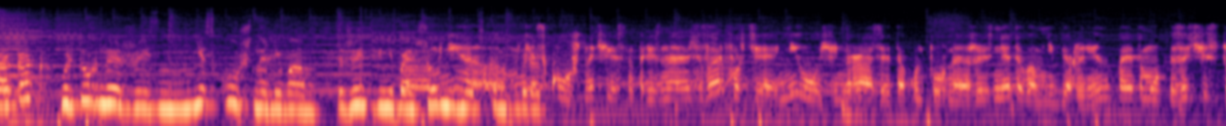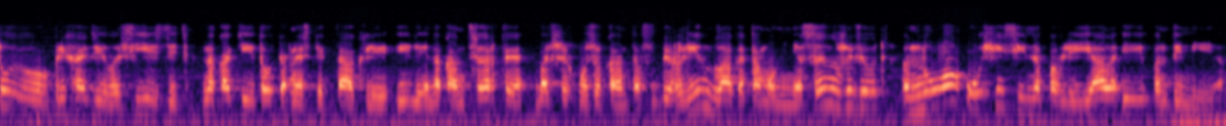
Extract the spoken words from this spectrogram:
А как культурная жизнь? Не скучно ли вам жить в небольшом мне, немецком Мне городке? Скучно, честно признаюсь. В Эрфурте не очень развита культурная жизнь. Это вам не Берлин. Поэтому зачастую приходилось ездить на какие-то оперные спектакли или на концерты больших музыкантов в Берлин. Благо там у меня сын живет. Но очень сильно повлияла и пандемия.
